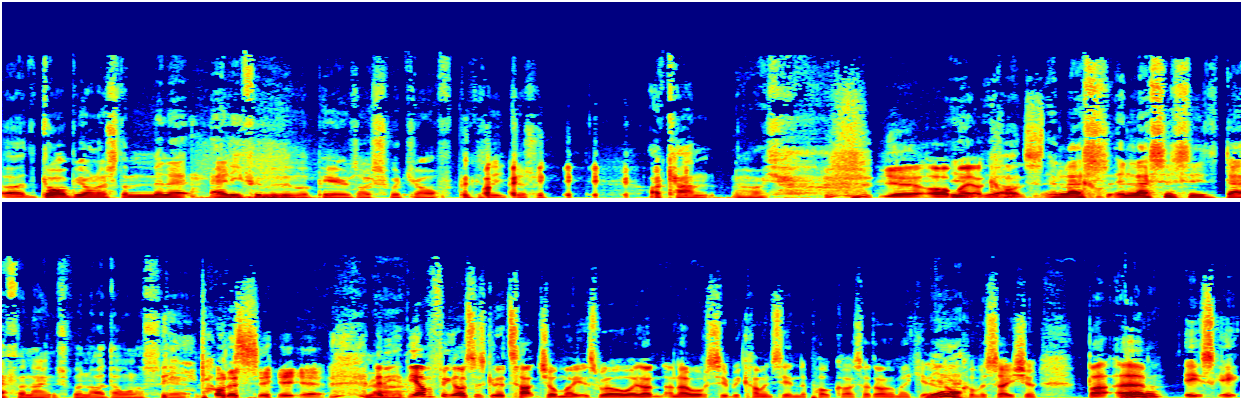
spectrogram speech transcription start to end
uh, gotta be honest. The minute anything with him appears, I switch off because it just I can't. Oh, Yeah, oh mate, I can't. unless unless it's his death announcement, I don't want to see it. I want to see it, yeah. No. And the other thing I was just going to touch on, mate, as well, and I, I know obviously we're coming to the end of the podcast, so I don't want to make it a Yeah. long conversation, but No, um, no. it's it,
